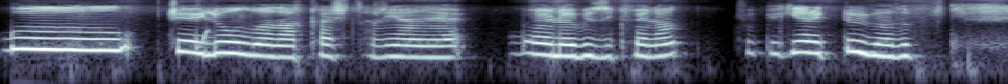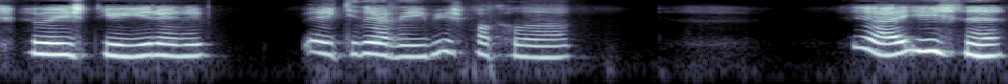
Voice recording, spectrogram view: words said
bu şeyli olmadı arkadaşlar yani böyle müzik falan. Çünkü gerek duymadım. Hemen işte girelim. Belki neredeymiş bakalım. Ya işte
